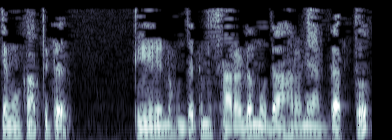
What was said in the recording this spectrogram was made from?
දැන් මොක අපිට තේරෙන හොඳටම සරලම උදාහරණයක් ගත්තොත්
